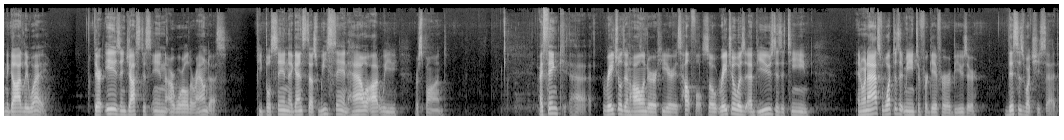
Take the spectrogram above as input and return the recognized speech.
in a godly way. There is injustice in our world around us. People sin against us. We sin. How ought we respond? I think uh, Rachael Denhollander here is helpful. So, Rachael was abused as a teen. And when asked, what does it mean to forgive her abuser? This is what she said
